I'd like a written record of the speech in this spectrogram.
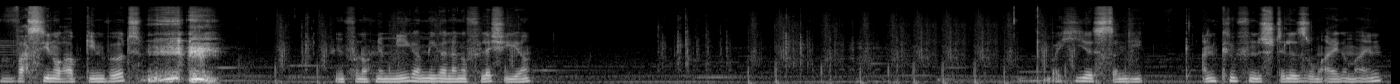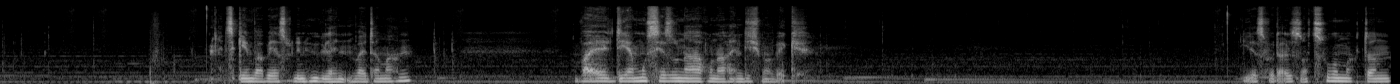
was hier noch abgehen wird. Auf jeden Fall noch eine mega, mega lange Fläche hier. Aber hier ist dann die anknüpfende Stelle so im Allgemeinen. Jetzt gehen wir aber erst mit den Hügel hinten weitermachen. Weil der muss ja so nach und nach endlich mal weg. Hier, das wird alles noch zugemacht dann.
